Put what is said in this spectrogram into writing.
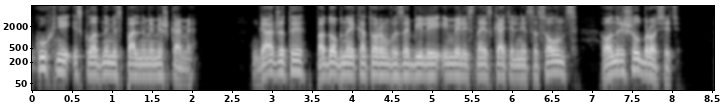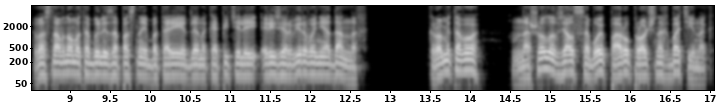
кухней и складными спальными мешками. Гаджеты, подобные которым в изобилии имелись на искательнице Солнц, он решил бросить. В основном это были запасные батареи для накопителей резервирования данных. Кроме того, нашел и взял с собой пару прочных ботинок,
